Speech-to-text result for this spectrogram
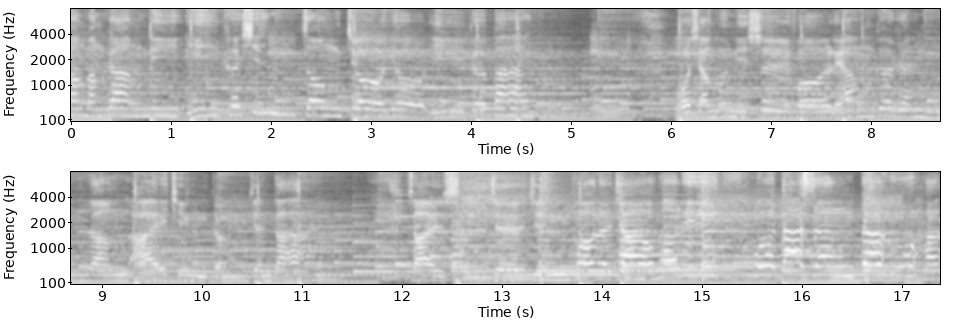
茫茫，让你一颗心，终究有一个伴。我想问你，是否两个人让爱情更简单？在世界尽头的角落里，我大声的呼喊，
